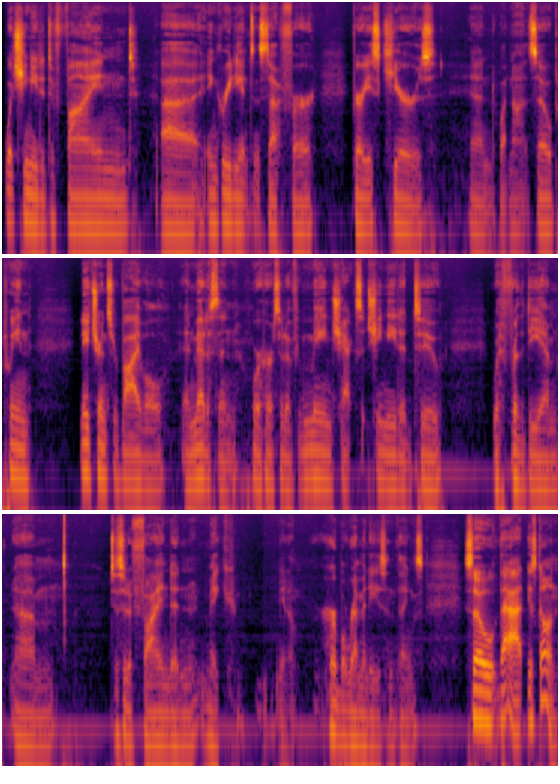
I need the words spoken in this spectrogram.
what she needed to find uh, ingredients and stuff for various cures and whatnot. So between nature and survival and medicine were her sort of main checks that she needed to with for the DM um, to sort of find and make you know herbal remedies and things. So that is gone.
